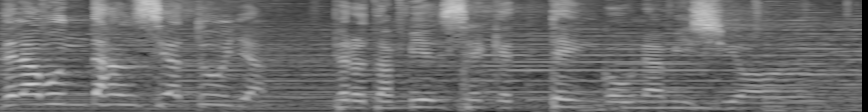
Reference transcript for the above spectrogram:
de la abundancia tuya, pero también sé que tengo una misión.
